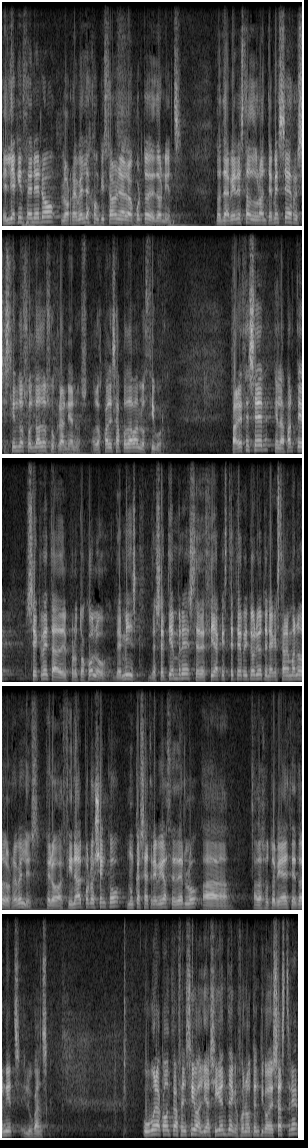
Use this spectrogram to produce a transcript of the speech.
El día 15 de enero los rebeldes conquistaron el aeropuerto de Donetsk, donde habían estado durante meses resistiendo soldados ucranianos, a los cuales apodaban los cyborg. Parece ser que en la parte secreta del protocolo de Minsk de septiembre se decía que este territorio tenía que estar en manos de los rebeldes, pero al final Poroshenko nunca se atrevió a cederlo a, las autoridades de Donetsk y Lugansk. Hubo una contraofensiva al día siguiente que fue un auténtico desastre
